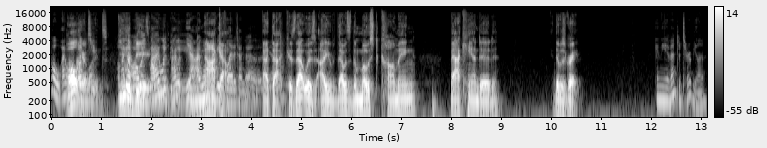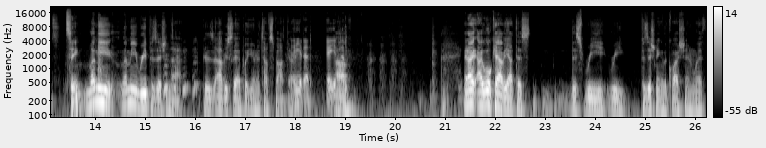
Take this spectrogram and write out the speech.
Oh, I would All love airlines. To. Oh you God, would be I would, to I would, be yeah, I want to be a flight attendant. at that because that was I that was the most calming, backhanded. That was great. In the event of turbulence, See, Let me let me reposition that because obviously I put you in a tough spot there. yeah, you did. Yeah, you did. Um, and I, I will caveat this this re repositioning of the question with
